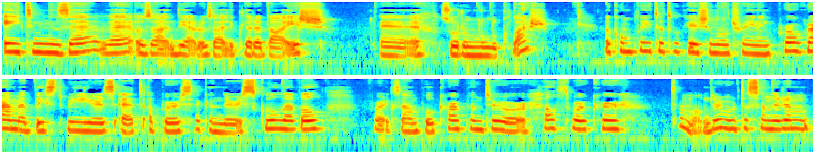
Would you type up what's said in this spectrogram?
Eğitiminize ve özel diğer özelliklere dair e, zorunluluklar. A completed vocational training program at least three years at upper secondary school level For example, carpenter or health worker. Tamamdır. Burada sanırım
